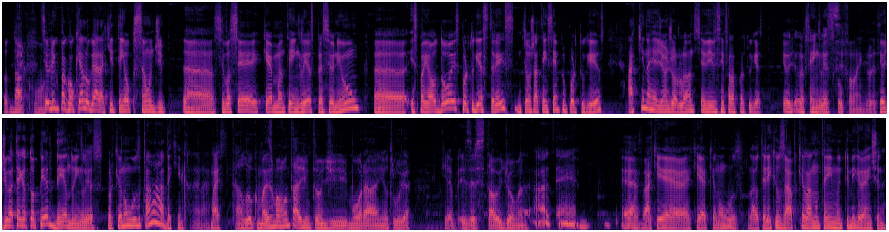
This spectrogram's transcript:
total. De. Se eu ligo para qualquer lugar aqui, tem a opção de. ah, se você quer manter inglês, pressione 1, ah, espanhol 2, português 3. Então já tem sempre o português. Aqui na região de Orlando, você vive sem falar português. Eu, eu sem inglês, desculpa. falar inglês. Eu digo até que eu tô perdendo o inglês, porque eu não uso pra nada aqui. Caraca. Mas. Tá louco. Mais uma vantagem, então, de morar em outro lugar. Que é exercitar o idioma, né? Ah, é, é, aqui é aqui, aqui eu não uso. Lá eu teria que usar, porque lá não tem muito imigrante, né?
